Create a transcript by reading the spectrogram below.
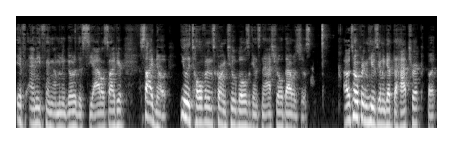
if anything, I'm going to go to the Seattle side here. Side note: Eeli Tolvanen scoring two goals against Nashville. That was just. I was hoping he was going to get the hat trick, but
